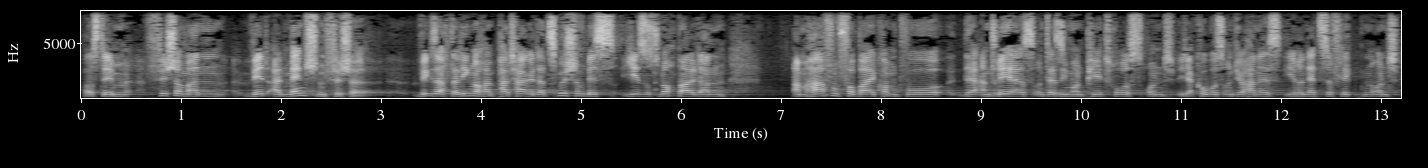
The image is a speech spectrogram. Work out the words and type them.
Aus dem Fischermann wird ein Menschenfischer. Wie gesagt, da liegen noch ein paar Tage dazwischen, bis Jesus nochmal dann am Hafen vorbeikommt, wo der Andreas und der Simon Petrus und Jakobus und Johannes ihre Netze flickten und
